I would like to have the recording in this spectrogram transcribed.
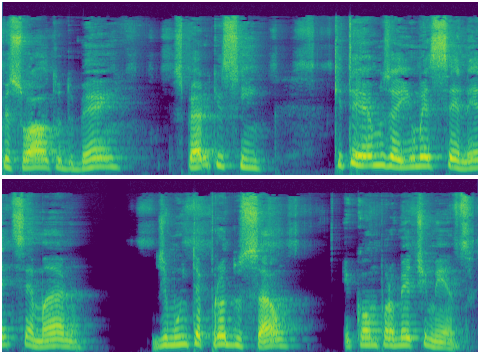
pessoal, tudo bem? Espero que sim. Que tenhamos aí uma excelente semana de muita produção e comprometimento.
